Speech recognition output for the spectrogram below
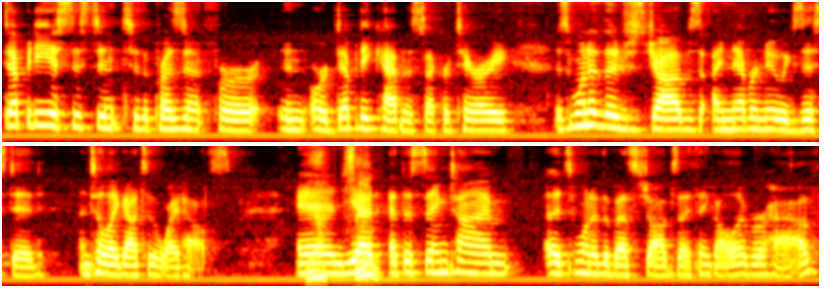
deputy assistant to the president for or deputy cabinet secretary is one of those jobs I never knew existed until I got to the White House. And yeah, yet at the same time, it's one of the best jobs I think I'll ever have.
